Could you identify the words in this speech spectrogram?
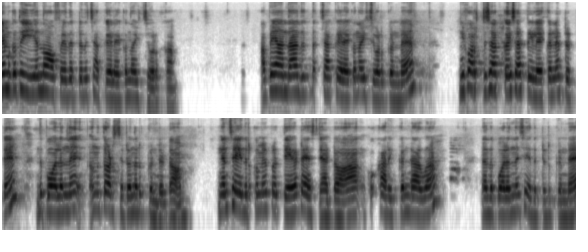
നമുക്ക് തീയൊന്ന് ഓഫ് ചെയ്തിട്ട് ഇത് ചക്കയിലേക്ക് ഒന്ന് ഒഴിച്ചു കൊടുക്കാം. അപ്പൊ ഞാൻ എന്താ അത് ചക്കയിലേക്ക് ഒന്ന് ഒഴിച്ചു കൊടുക്കണ്ടേ. ഇനി കുറച്ച് ചക്ക ചട്ടിയിലേക്ക് തന്നെ ഇട്ടിട്ട് ഇതുപോലെ ഒന്ന് ഒന്ന് തുടച്ചിട്ടൊന്ന് എടുക്കുന്നുണ്ട് കേട്ടോ. ഇങ്ങനെ ചെയ്തെടുക്കുമ്പോൾ പ്രത്യേക ടേസ്റ്റ് ആട്ടോ ആ കറിക്ക് ഉണ്ടാവുക. അതുപോലെ ഒന്ന് ചെയ്തിട്ടെടുക്കണ്ടേ.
